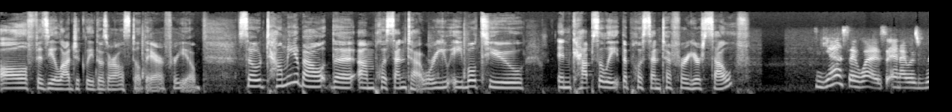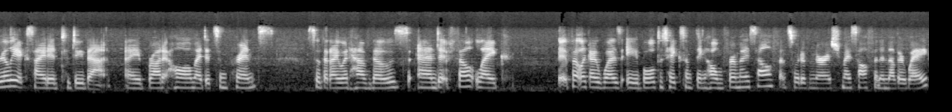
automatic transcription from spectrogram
all physiologically those are all still there for you so tell me about the um, placenta were you able to encapsulate the placenta for yourself Yes, I was. And I was really excited to do that. I brought it home, I did some prints so that I would have those. And it felt like it felt like I was able to take something home for myself and sort of nourish myself in another way.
